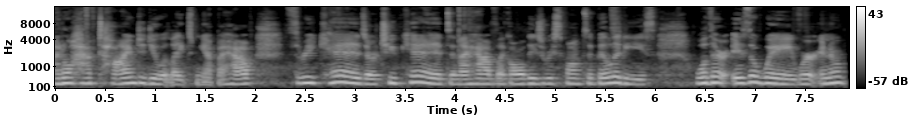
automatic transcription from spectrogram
I don't have time to do what lights me up. I have three kids or two kids and I have like all these responsibilities. Well, there is a way. We're in a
